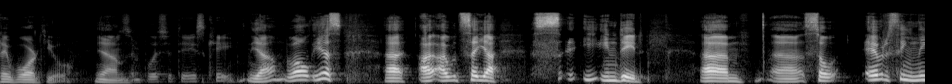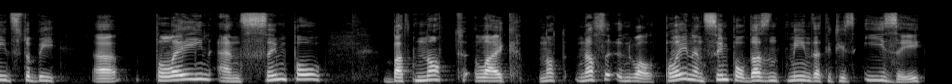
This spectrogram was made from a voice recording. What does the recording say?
reward you. Yeah. Simplicity is key. yeah. Well yes uh, I, I would say yeah indeed. Um, uh, so everything needs to be uh, plain and simple but not like not nothing well plain and simple doesn't mean that it is easy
